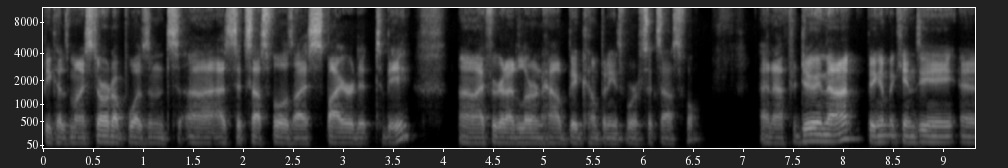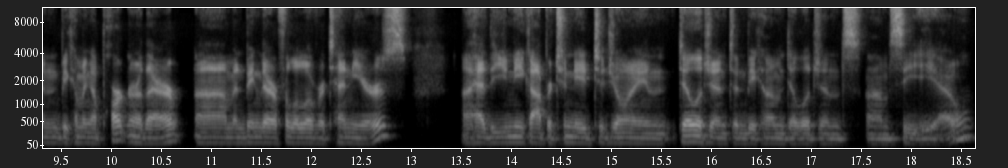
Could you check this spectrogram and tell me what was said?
because my startup wasn't uh, as successful as I aspired it to be. Uh, I figured I'd learn how big companies were successful. And after doing that, being at McKinsey and becoming a partner there, um, and being there for a little over 10 years, I had the unique opportunity to join Diligent and become Diligent's um, CEO.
